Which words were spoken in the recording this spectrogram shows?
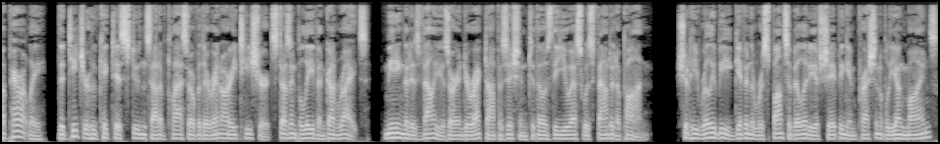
Apparently, the teacher who kicked his students out of class over their NRA t-shirts doesn't believe in gun rights, meaning that his values are in direct opposition to those the U.S. was founded upon. Should he really be given the responsibility of shaping impressionable young minds?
